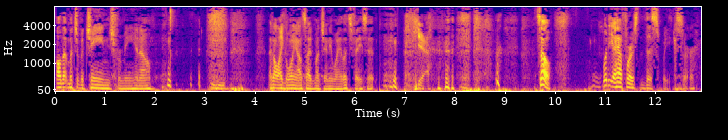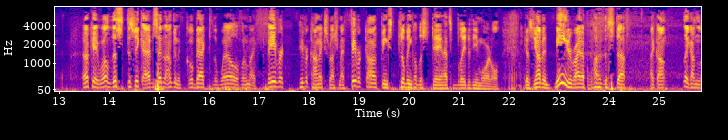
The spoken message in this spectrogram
all that much of a change for me, you know. I don't like going outside much anyway. Let's face it. yeah. so, what do you have for us this week, sir? Okay, well, this this week I decided I'm going to go back to the well of one of my favorite favorite comics, actually my favorite comic being still being published today, and that's Blade of the Immortal. Because you know I've been meaning to write up a lot of this stuff, like on like on the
